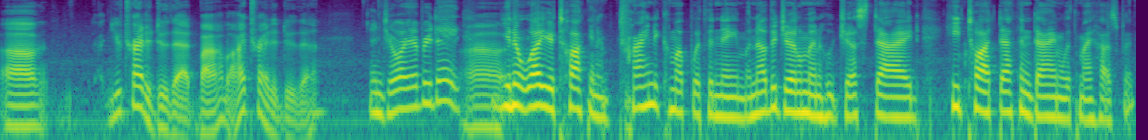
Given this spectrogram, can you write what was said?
Uh, you try to do that, Bob. I try to do that. Enjoy every day. Uh, you know, while you're talking, I'm trying to come up with a name. Another gentleman who just died, he taught death and dying with my husband.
